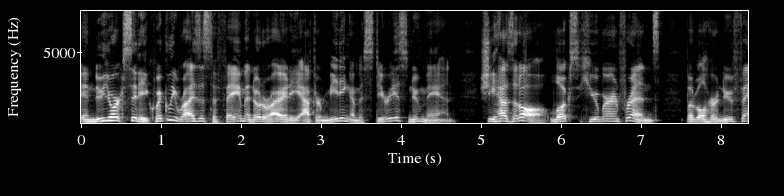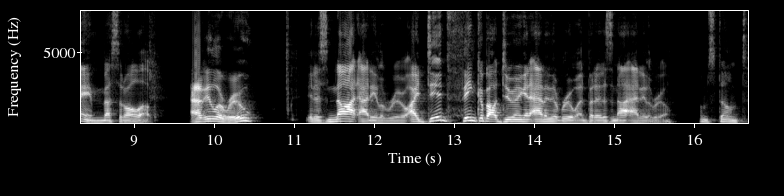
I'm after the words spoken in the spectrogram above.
in New York City quickly rises to fame and notoriety after meeting a mysterious new man. She has it all: looks, humor, and friends, but will her new fame mess it all up? Addie LaRue? It is not Addie LaRue. I did think about doing an Addie LaRue one, but it is not Addie LaRue. I'm stumped.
